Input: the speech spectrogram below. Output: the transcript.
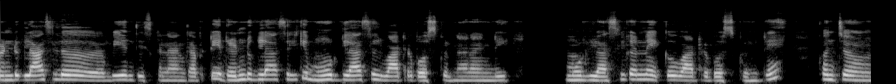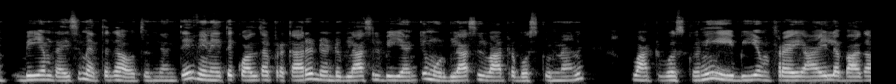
రెండు గ్లాసులు బియ్యం తీసుకున్నాను కాబట్టి రెండు గ్లాసులకి మూడు గ్లాసులు వాటర్ పోసుకున్నానండి. మూడు గ్లాసుల కన్నా ఎక్కువ వాటర్ పోసుకుంటే కొంచెం బియ్యం రైస్ మెత్తగా అవుతుంది అంతే. నేనైతే కొలత ప్రకారం రెండు గ్లాసులు బియ్యానికి మూడు గ్లాసులు వాటర్ పోసుకున్నాను. వాటర్ పోసుకొని ఈ బియ్యం ఫ్రై ఆయిల్లో బాగా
